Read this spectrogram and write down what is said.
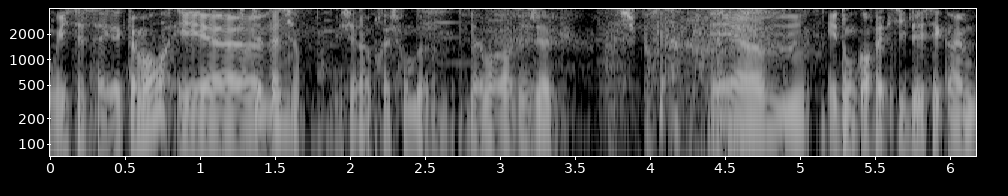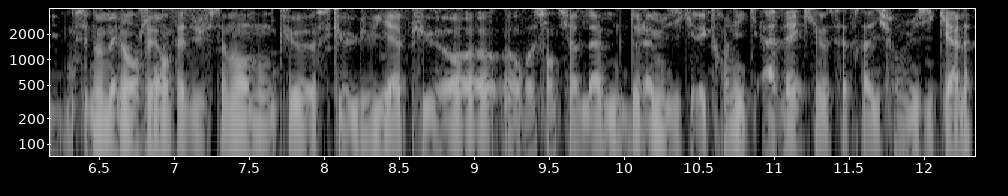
Oui, c'est ça exactement. Et euh, J'étais pas sûr. J'ai l'impression de- d'avoir déjà vu. Insupportable. Et, euh, et donc en fait l'idée c'est quand même c'est de mélanger en fait justement donc euh, ce que lui a pu euh, ressentir de la, de la musique électronique avec sa tradition musicale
